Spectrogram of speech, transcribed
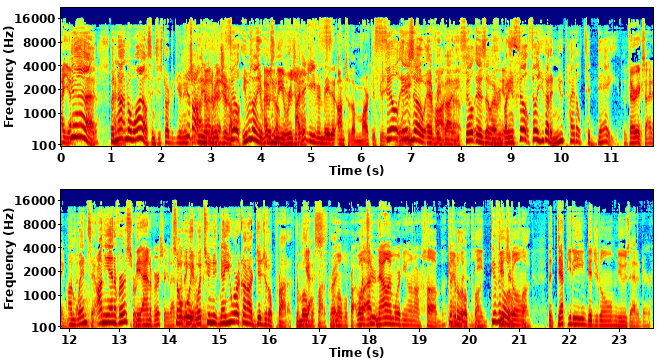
I, yes, yeah, yes, but I not have. in a while since you started your new He was job. on the Not a bit. original. Phil, he was on the original. I was in the original. I think he even made it onto the market beat. Phil Week Izzo, everybody. podcast. Phil Izzo, everybody. Yes. And Phil, Phil, you got a new title today Very exciting. on So, Wednesday on the anniversary. The anniversary. That's so why they wait, gave what's your new? Now you work on our digital product, the mobile yes, product, the right? mobile product. Well, What's uh, now I'm working on our hub. Give it I'm a little plug. Give it a little plug. The deputy digital news editor.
